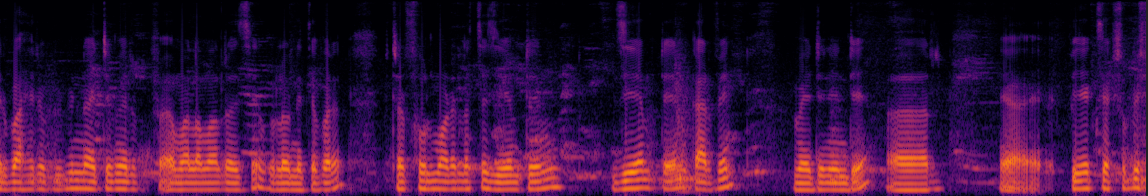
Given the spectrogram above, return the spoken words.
এর বাহিরেও বিভিন্ন আইটেমের মালামাল রয়েছে, ওগুলোও নিতে পারেন। এটার ফুল মডেল হচ্ছে জিএম টেন জিএম টেন কার্ভিন মেড ইন ইন্ডিয়া আর পিএক্স একশো বিশ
